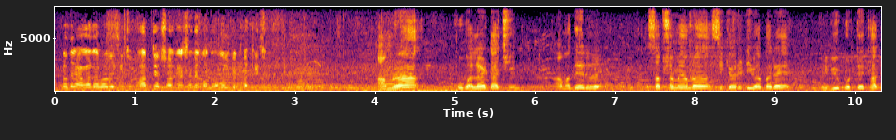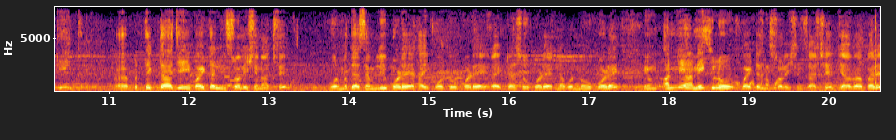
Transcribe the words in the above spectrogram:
আপনাদের আলাদাভাবে কিছু ভাবছেন? সরকারের সাথে কথা বলবেন বা কিছু? আমরা খুব অ্যালার্ট আছি। আমাদের সবসময় আমরা সিকিউরিটি ব্যাপারে রিভিউ করতে থাকি। প্রত্যেকটা যে ভাইটাল ইনস্টলেশন আছে ওর মধ্যে অ্যাসেম্বলিও পড়ে হাইকোর্টও পড়ে রাইটার্সও পড়ে নবান্নও পড়ে এবং অন্য অনেকগুলো ভাইটাল ইনস্টলেশনস আছে যার ব্যাপারে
